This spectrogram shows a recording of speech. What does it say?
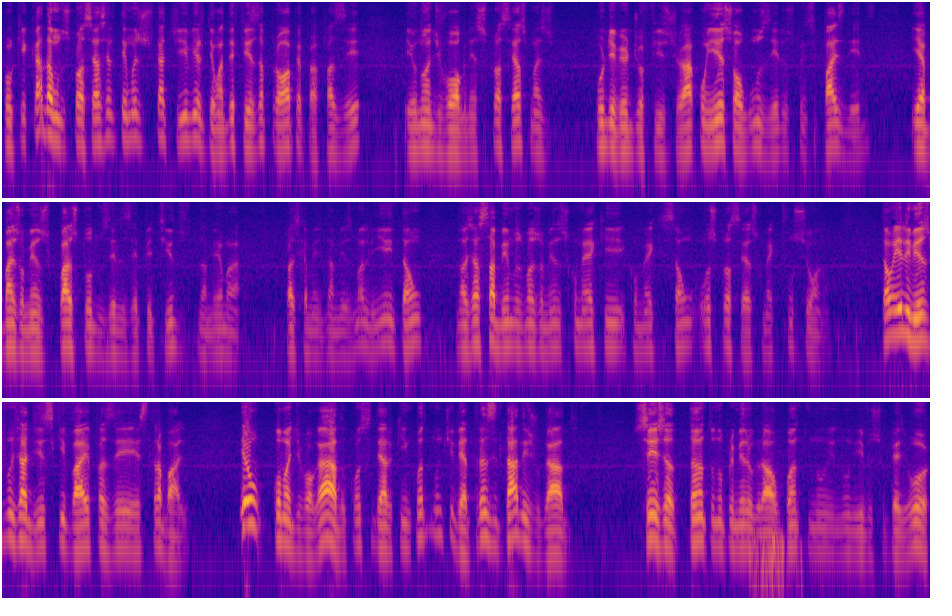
Porque cada um dos processos ele tem uma justificativa, ele tem uma defesa própria para fazer. Eu não advogo nesses processos, mas por dever de ofício já conheço alguns deles, os principais deles, e é mais ou menos quase todos eles repetidos na mesma, praticamente na mesma linha. Então nós já sabemos mais ou menos como é que como é que são os processos, como é que funcionam. Então ele mesmo já disse que vai fazer esse trabalho. Eu, como advogado, considero que enquanto não tiver transitado em julgado seja tanto no primeiro grau quanto no, no nível superior,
